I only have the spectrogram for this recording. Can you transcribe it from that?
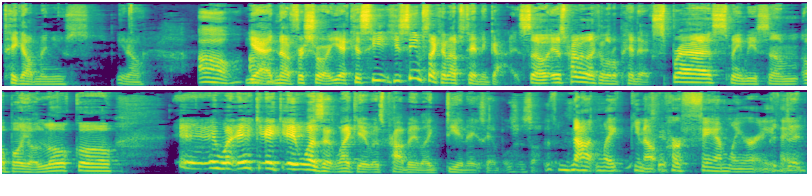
takeout menus, you know. Oh, yeah, uh-huh. no, for sure. Yeah, because he he seems like an upstanding guy. So it was probably like a little Panda Express, maybe some a Pollo Loco. It, it, it, it, wasn't like it was probably like DNA samples or something. Not like, you know, her family or anything.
